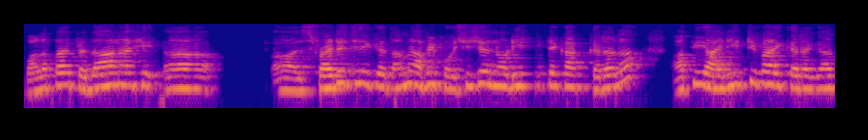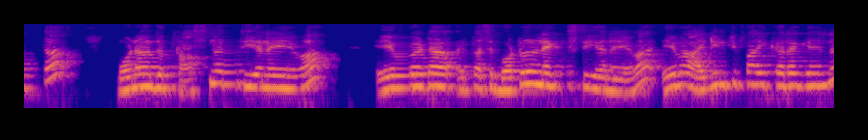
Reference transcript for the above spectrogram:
බලපෑ ප්‍රධාන ස්ට්‍රැටජි එක තමයි අපි පොසිෂන් ඔඩිට් එකක් කරලා අපි අයිඩෙන්ටිෆයි කරගත්තා මොනවද ප්‍රශ්න තියෙන ඒවා ඒවට ඊපස්සේ බොටල් නෙක්ස් තියෙන ඒවා ඒවා අයිඩෙන්ටිෆයි කරගෙන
